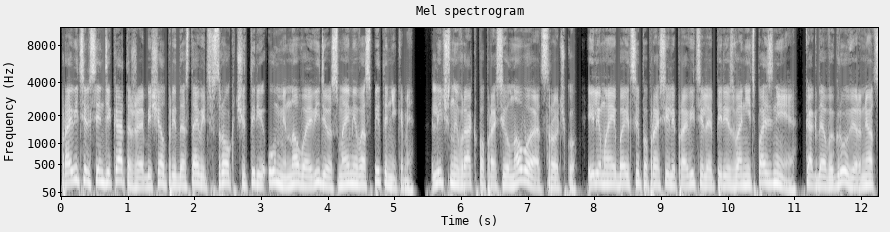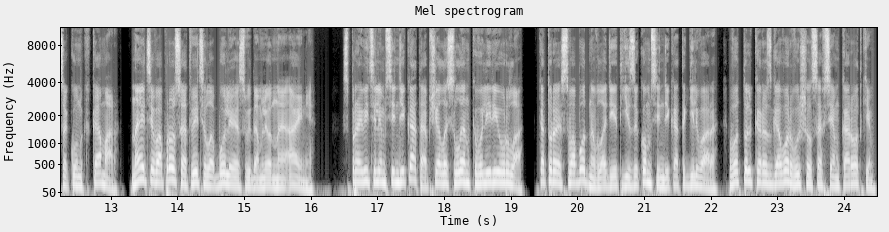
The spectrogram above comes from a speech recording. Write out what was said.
Правитель синдиката же обещал предоставить в срок 4 умми новое видео с моими воспитанниками. Личный враг попросил новую отсрочку? Или мои бойцы попросили правителя перезвонить позднее, когда в игру вернется Кунг Камар? На эти вопросы ответила более осведомленная Айни. С правителем синдиката общалась Лэн Кавалерий Урла, которая свободно владеет языком синдиката Гильвара. Вот только разговор вышел совсем коротким,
